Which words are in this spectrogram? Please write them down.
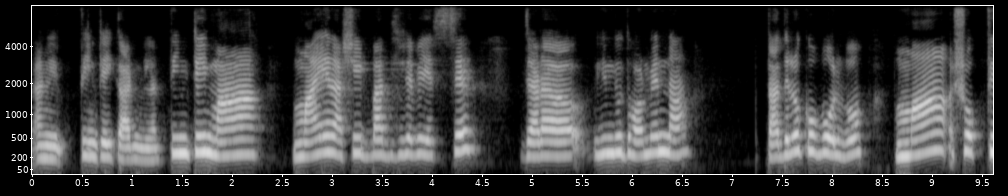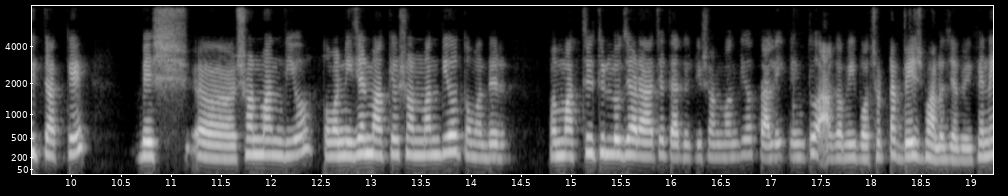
আমি তিনটেই কার্ড নিলাম। তিনটেই মা, মায়ের আশীর্বাদ হিসেবে এসছে। যারা হিন্দু ধর্মের না, তাদেরও খুব বলব, মা শক্তিটাকে বেশ সম্মান দিও। তোমার নিজের মাকেও সম্মান দিও। তোমাদের মাতৃতুল্য যারা আছে, তাদেরকে সম্মান দিও। তাহলে কিন্তু আগামী বছরটা বেশ ভালো যাবে। এখানে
